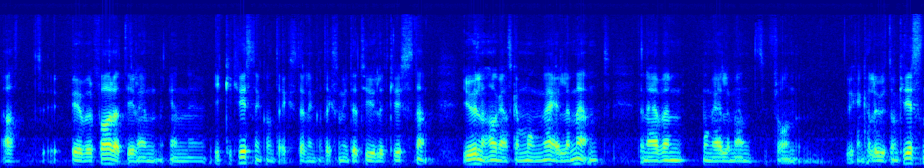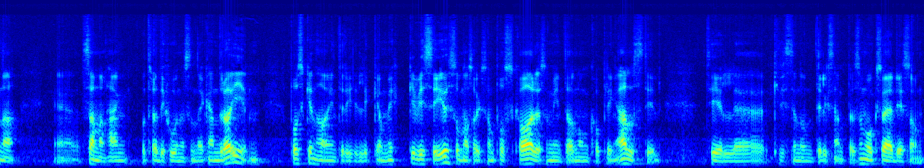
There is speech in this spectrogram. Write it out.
att överföra till en, en icke-kristen kontext eller en kontext som inte är tydligt kristen. Julen har ganska många element. Den har även många element från det vi kan kalla utomkristna eh, sammanhang och traditioner som den kan dra in. Påsken har inte riktigt lika mycket. Vi ser ju sådana saker som påskhare som inte har någon koppling alls till, till eh, kristendom till exempel, som också är det som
